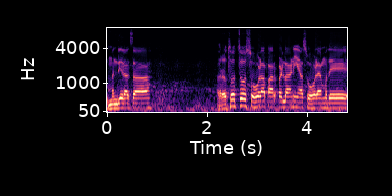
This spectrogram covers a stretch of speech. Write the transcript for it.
मंदिराचा रथोत्सव सोहळा पार पडला आणि या सोहळ्यामध्ये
